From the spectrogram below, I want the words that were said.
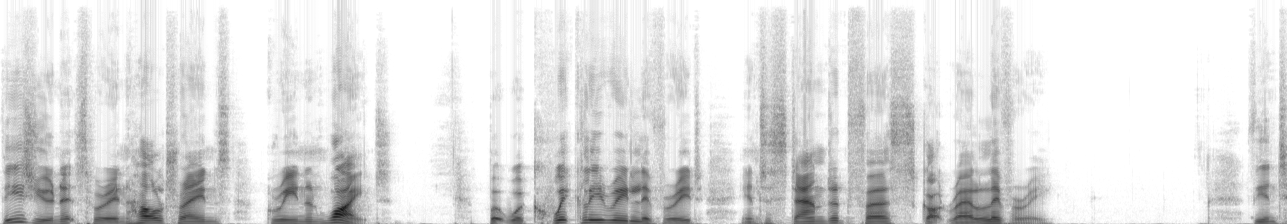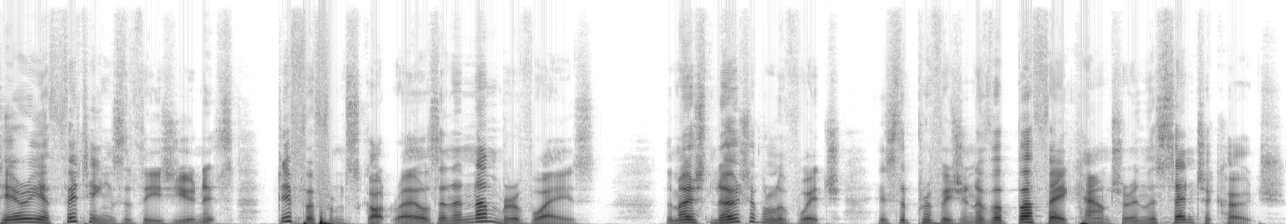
these units were in Hull Trains green and white, but were quickly reliveried into standard First ScotRail livery. The interior fittings of these units differ from ScotRail's in a number of ways, the most notable of which is the provision of a buffet counter in the centre coach.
